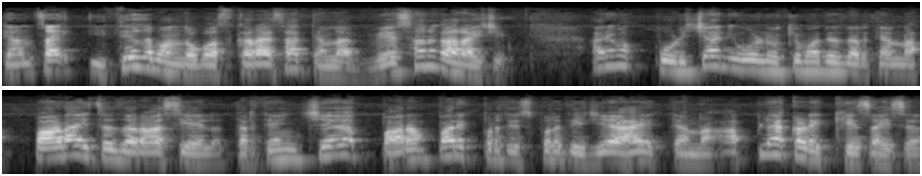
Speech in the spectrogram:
त्यांचा इथेच बंदोबस्त करायचा त्यांना व्यसन घालायचे. आणि मग पुढच्या निवडणुकीमध्ये जर त्यांना पाडायचं जर असेल तर त्यांचे पारंपरिक प्रतिस्पर्धी जे आहेत त्यांना आपल्याकडे खेचायचं.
